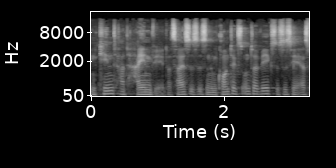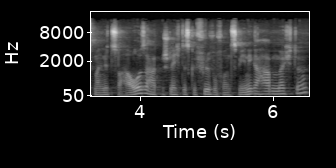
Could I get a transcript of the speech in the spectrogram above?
ein Kind hat Heimweh. Das heißt, es ist in einem Kontext unterwegs, es ist ja erstmal nicht zu Hause, hat ein schlechtes Gefühl, wovon es weniger haben möchte.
